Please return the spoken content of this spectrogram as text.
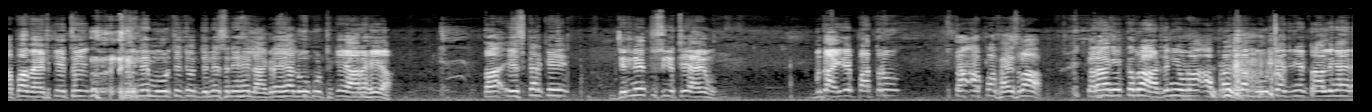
ਆਪਾਂ ਬੈਠ ਕੇ ਇੱਥੇ ਜਿੰਨੇ ਮੋਰਚੇ ਚੋਂ ਜਿੰਨੇ ਸਨੇਹ ਲੱਗ ਰਹੇ ਆ, ਲੋਕ ਉੱਠ ਕੇ ਆ ਰਹੇ ਆ। ਤਾਂ ਇਸ ਕਰਕੇ ਜਿੰਨੇ ਤੁਸੀਂ ਇੱਥੇ ਆਏ ਹੋ, ਵਧਾਈ ਦੇ ਪਾਤਰ ਹੋ, ਤਾਂ ਆਪਾਂ ਫੈਸਲਾ ਕਰਾਂਗੇ, ਘਬਰਾਹਟ ਤੇ ਨਹੀਂ ਆਉਣਾ ਆਪਣਾ ਜਿਹੜਾ ਮੋਰਚਾ, ਜਿਹੜੀਆਂ ਟਰਾਲੀਆਂ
